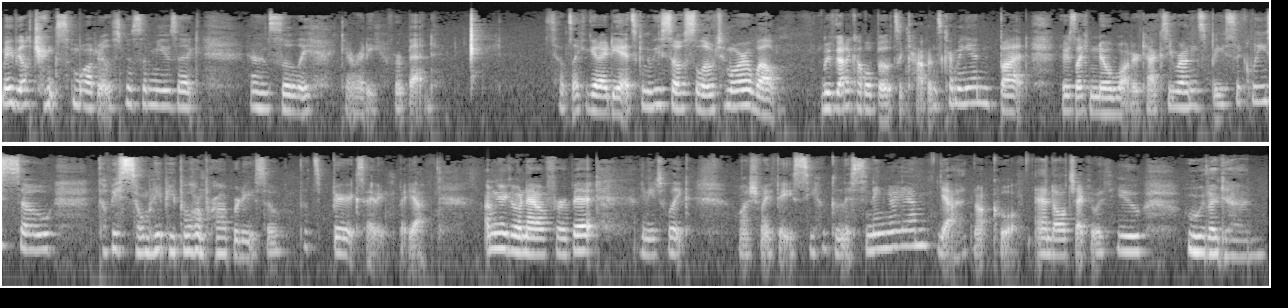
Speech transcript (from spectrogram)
maybe I'll drink some water, listen to some music, and slowly get ready for bed. Sounds like a good idea. It's gonna be so slow tomorrow. Well, we've got a couple boats and cabins coming in, but there's like no water taxi runs basically, so there'll be so many people on property, so that's very exciting. But yeah, I'm gonna go now for a bit. I need to like wash my face, see how glistening I am. Yeah, not cool. And I'll check it with you when I can.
